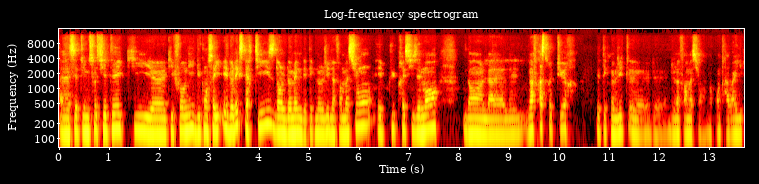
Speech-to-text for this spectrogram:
Euh, c'est une société euh, qui, fournit du conseil et de l'expertise dans le domaine des technologies de l'information et plus précisément dans l'infrastructure des technologies de, de l'information. Donc on travaille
